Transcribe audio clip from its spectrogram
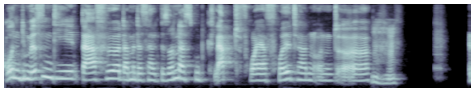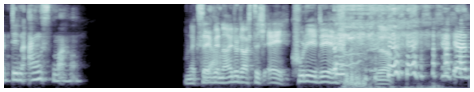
Und die müssen die dafür, damit das halt besonders gut klappt, vorher foltern und äh, mhm. den Angst machen. Und Xavier ja. Naidoo dachte ich, ey, coole Idee. ja. ja,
